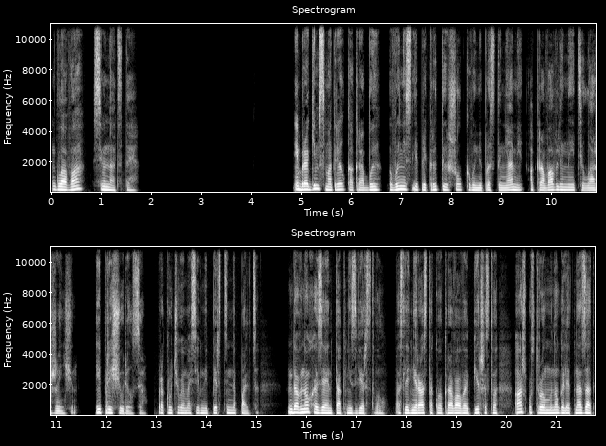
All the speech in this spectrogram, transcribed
Глава 17. Ибрагим смотрел, как рабы вынесли прикрытые шелковыми простынями окровавленные тела женщин, и прищурился, прокручивая массивный перстень на пальце. Давно хозяин так не зверствовал. Последний раз такое кровавое пиршество Аш устроил много лет назад,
